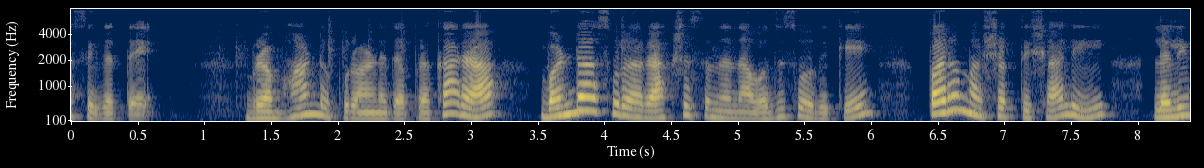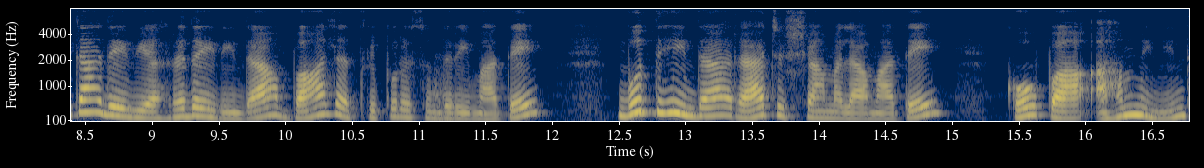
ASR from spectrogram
ಸಿಗತ್ತೆ. ಬ್ರಹ್ಮಾಂಡ ಪುರಾಣದ ಪ್ರಕಾರ ಬಂಡಾಸುರ ರಾಕ್ಷಸನನ್ನ ವಧಿಸೋದಕ್ಕೆ ಪರಮ ಶಕ್ತಿಶಾಲಿ ಲಲಿತಾದೇವಿಯ ಹೃದಯದಿಂದ ಬಾಲ ತ್ರಿಪುರ ಸುಂದರಿ ಮಾತೆ, ಬುದ್ಧಿಯಿಂದ ರಾಜಶ್ಯಾಮಲ ಮಾತೆ, ಕೋಪ ಅಹಮ್ಮಿನಿಂದ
